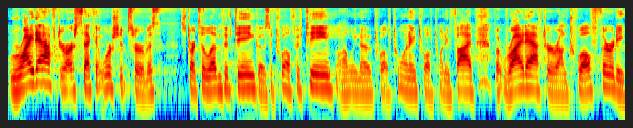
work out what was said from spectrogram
right after our second worship service. Starts at 11:15, goes to 12:15. Well, we know 12:20, 12:25, but right after around 12:30,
